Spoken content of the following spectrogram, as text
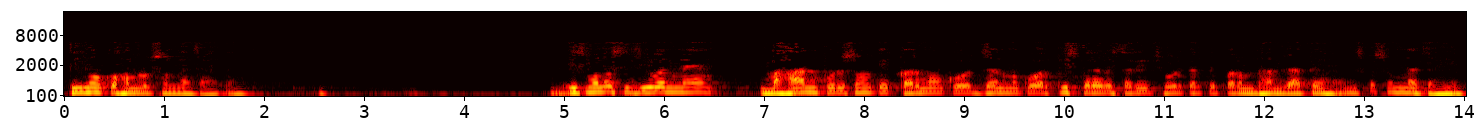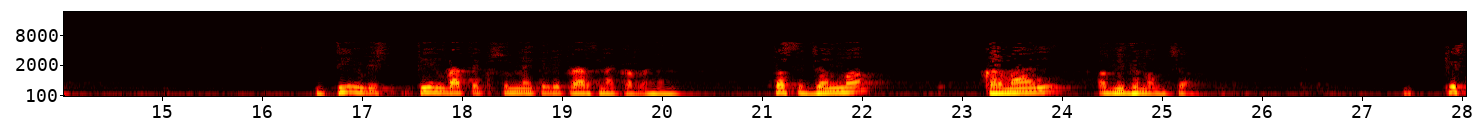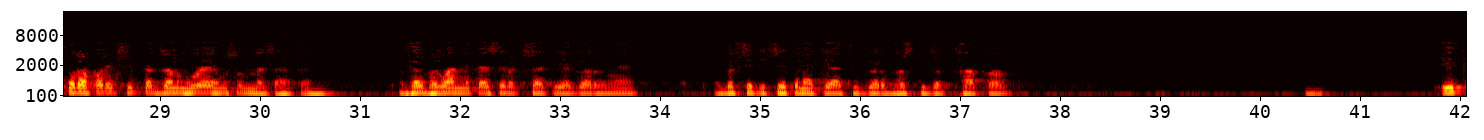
तीनों को हम लोग सुनना चाहते हैं। इस मनुष्य जीवन में महान पुरुषों के कर्मों को, जन्म को और किस तरह वे शरीर छोड़ करके परम धाम जाते हैं, इसको सुनना चाहिए। तीन तीन बातें सुनने के लिए प्रार्थना कर रहे हैं। तस् जन्म, कर्माणी और निधनम च। किस तरह परीक्षित का जन्म हुआ है, हम सुनना चाहते हैं। अर्थात भगवान ने कैसे रक्षा किया गर्भ में बच्चे की चेतना क्या थी? गर्भस्थ जब था तब। एक,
